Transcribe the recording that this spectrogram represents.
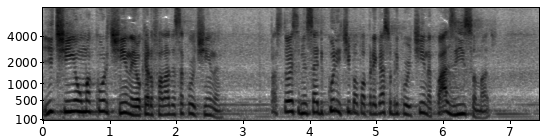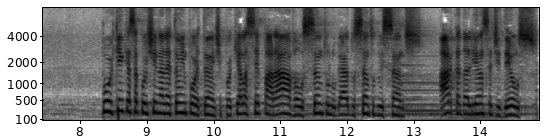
E tinha uma cortina, e eu quero falar dessa cortina. Pastor, você me sai de Curitiba para pregar sobre cortina? Quase isso, amado. Por que, que essa cortina é tão importante? Porque ela separava o santo lugar do santo dos santos. Arca da aliança de Deus,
